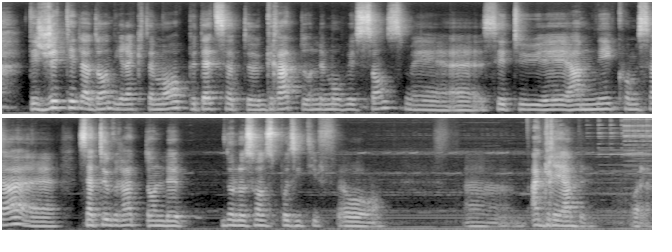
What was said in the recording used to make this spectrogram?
t'es jeté là-dedans directement, peut-être ça te gratte dans le mauvais sens, mais euh, si tu es amené comme ça, euh, ça te gratte dans le, dans le sens positif, euh, agréable. Voilà.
